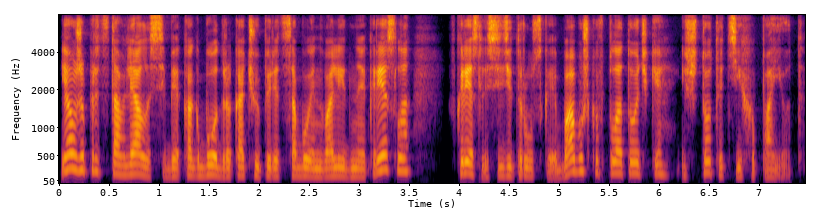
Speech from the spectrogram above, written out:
Я уже представляла себе, как бодро качу перед собой инвалидное кресло — в кресле сидит русская бабушка в платочке и что-то тихо поет.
